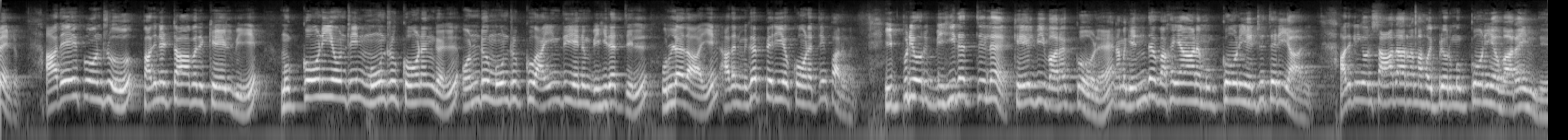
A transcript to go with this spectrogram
வேண்டும். அதே போன்று பதினெட்டாவது கேள்வி முக்கோணியொன்றின் மூன்று கோணங்கள் ஒன்று மூன்றுக்கு ஐந்து எனும் விகிதத்தில் உள்ளதாயின் அதன் மிகப்பெரிய கோணத்தின் பருமன் இப்படி ஒரு விகிதத்தில் கேள்வி வரக்கோல நமக்கு எந்த வகையான முக்கோணி என்று தெரியாது. அதுக்கு நீங்கள் ஒரு சாதாரணமாக இப்படி ஒரு முக்கோணியை வரைந்து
